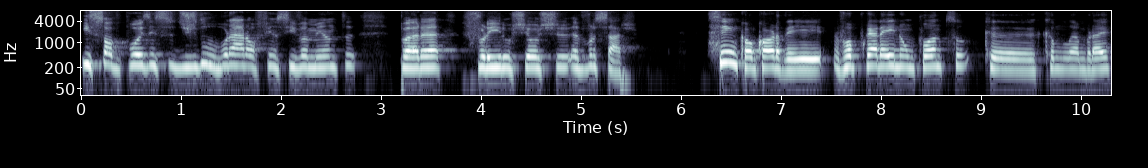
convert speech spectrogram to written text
e só depois em se desdobrar ofensivamente para ferir os seus adversários. Sim, concordo. E vou pegar aí num ponto que, que me lembrei,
